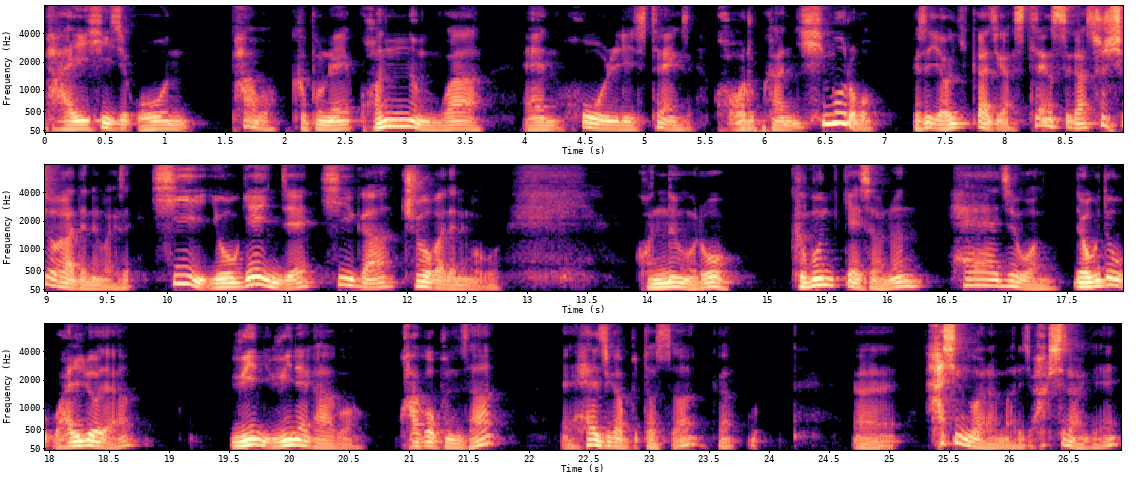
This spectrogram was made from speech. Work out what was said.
by his own power 그분의 권능과 and holy strength 거룩한 힘으로 그래서 여기까지가 strength가 수식어가 되는 거예요. 그래서 he 요게 이제 he가 주어가 되는 거고 권능으로 그분께서는 has won 여기도 완료야. 윈 윈의 과거 과거 분사 has가 붙었어. 그러니까 하신 거란 말이죠. 확실하게.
